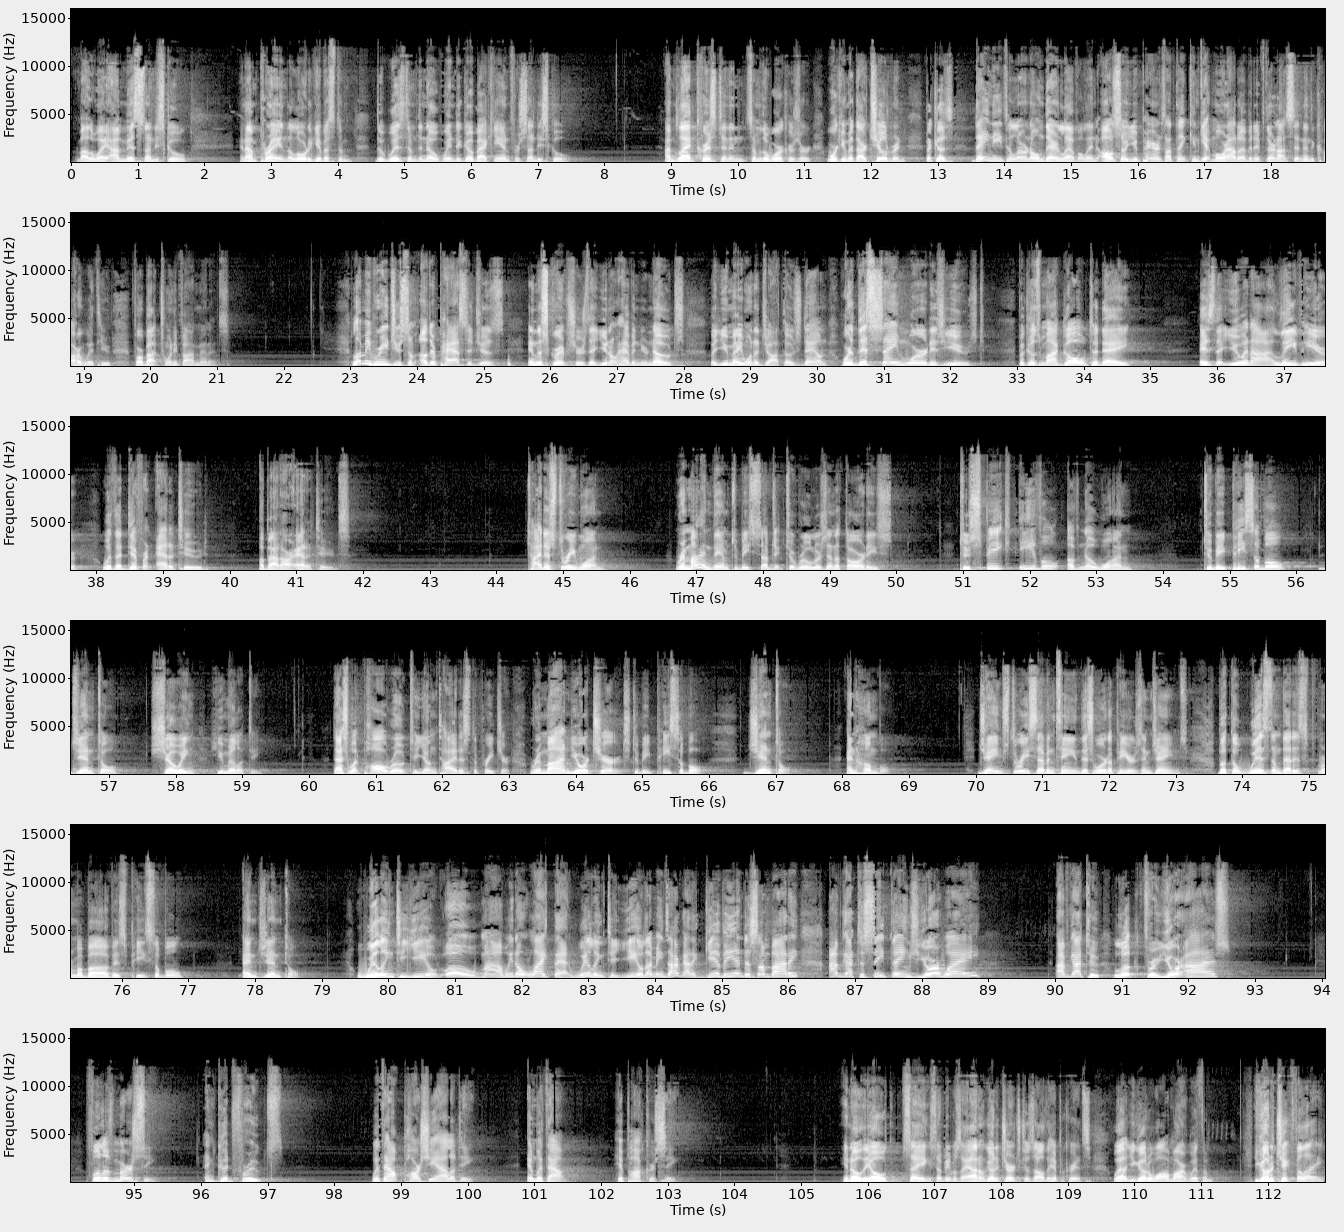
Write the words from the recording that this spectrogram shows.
By the way, I miss Sunday school, and I'm praying the Lord will give us the, the wisdom to know when to go back in for Sunday school. I'm glad Kristen and some of the workers are working with our children because they need to learn on their level. And also, you parents, I think, can get more out of it if they're not sitting in the car with you for about 25 minutes. Let me read you some other passages in the scriptures that you don't have in your notes but you may want to jot those down where this same word is used. Because my goal today is that you and I leave here with a different attitude about our attitudes. Titus 3 1. Remind them to be subject to rulers and authorities, to speak evil of no one, to be peaceable, gentle, showing humility. That's what Paul wrote to young Titus the preacher. Remind your church to be peaceable, gentle, and humble. James 3:17 this word appears in James. But the wisdom that is from above is peaceable and gentle, willing to yield. Oh, my, we don't like that. Willing to yield. That means I've got to give in to somebody. I've got to see things your way. I've got to look through your eyes, full of mercy and good fruits, without partiality and without hypocrisy. You know the old saying, some people say, I don't go to church because all the hypocrites. Well, you go to Walmart with them, you go to Chick fil A.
